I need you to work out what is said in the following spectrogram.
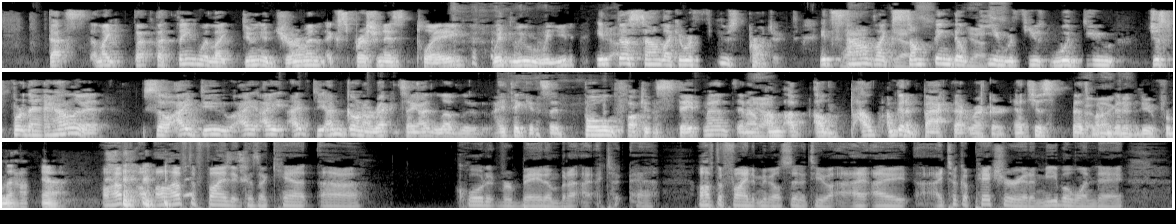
That's like that the thing with like doing a German expressionist play with Lou Reed. It Yeah. does sound like a refused project. It sounds like yes, something that yes. we in refused would do just for the hell of it. So I do. I I, I I'm going on record saying I love Lulu. I think it's a bold fucking statement, and I'm Yeah. I'm I'll, I'll, I'll I'm gonna back that record. That's just that's I what I'm gonna do from now. Yeah. I'll have to, I'll, have to find it because I can't uh, quote it verbatim, but I, I took. eh, I'll have to find it. Maybe I'll send it to you. I I, I took a picture at Amoeba one day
